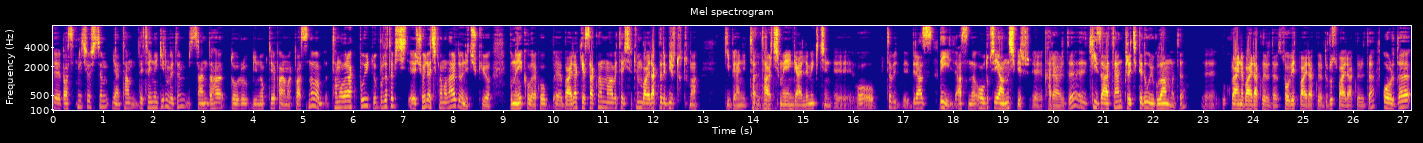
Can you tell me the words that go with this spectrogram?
e, bahsetmeye çalıştım. Yani tam detayına girmedim. Sen daha doğru bir noktaya parmak bastın ama tam olarak buydu. Burada tabii e, şöyle açıklamalar da öne çıkıyor. Buna ilk olarak o e, bayrak yasaklama muhabbeti işte tüm bayrakları bir tutma gibi hani ta- tartışmayı engellemek için e, o tabii biraz değil. Aslında oldukça yanlış bir e, karardı. Ki zaten pratikte de uygulanmadı. Ee, Ukrayna bayrakları da, Sovyet bayrakları da, Rus bayrakları da orada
